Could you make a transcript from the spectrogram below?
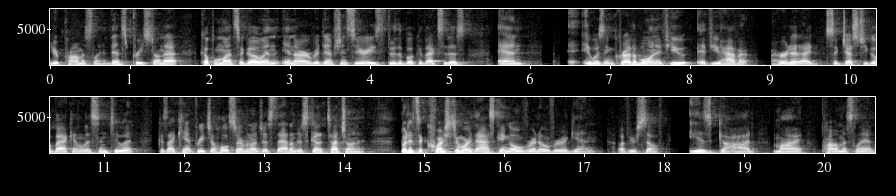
your promised land? Vince preached on that a couple months ago in, in our redemption series through the book of Exodus, and it was incredible. And if you if you haven't heard it, I suggest you go back and listen to it because I can't preach a whole sermon on just that. I'm just going to touch on it. But it's a question worth asking over and over again of yourself Is God my promised land?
